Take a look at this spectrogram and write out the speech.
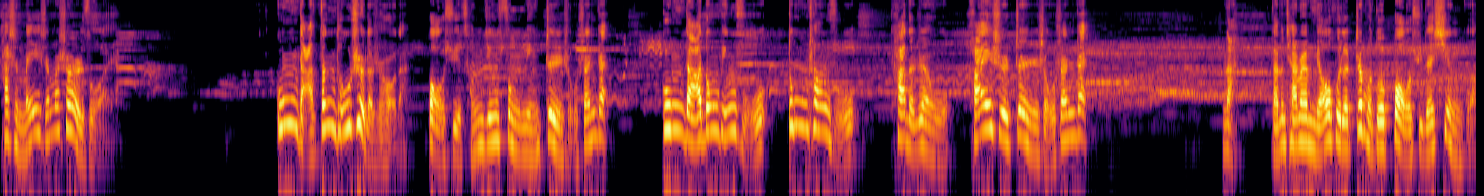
他是没什么事儿做呀。攻打曾头市的时候呢，鲍旭曾经奉命镇守山寨；攻打东平府、东昌府，他的任务还是镇守山寨。那咱们前面描绘了这么多鲍旭的性格，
